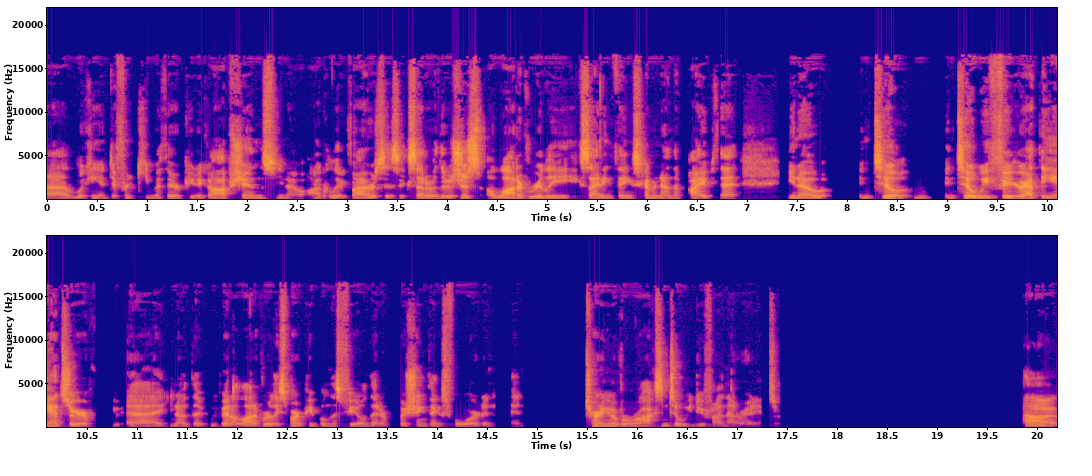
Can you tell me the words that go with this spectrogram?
uh, looking at different chemotherapeutic options, you know, oncolytic viruses, et cetera. There's just a lot of really exciting things coming down the pipe that, you know, until until we figure out the answer, uh, you know, that we've got a lot of really smart people in this field that are pushing things forward and, and turning over rocks until we do find that right answer. Uh,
